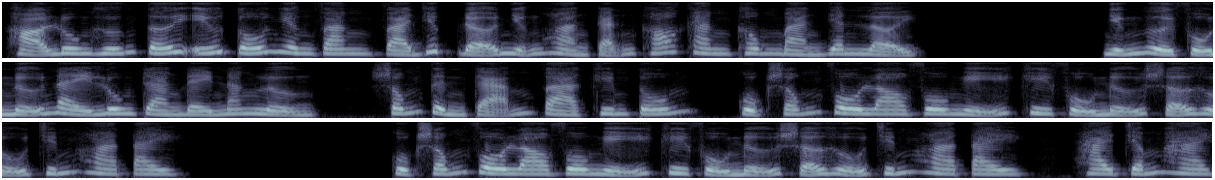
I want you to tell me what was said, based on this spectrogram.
Họ luôn hướng tới yếu tố nhân văn và giúp đỡ những hoàn cảnh khó khăn không màng danh lợi. Những người phụ nữ này luôn tràn đầy năng lượng, sống tình cảm và khiêm tốn, cuộc sống vô lo vô nghĩ khi phụ nữ sở hữu chính hoa tay. Cuộc sống vô lo vô nghĩ khi phụ nữ sở hữu chính hoa tay, 2.2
